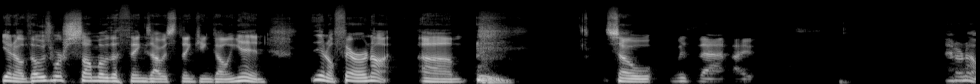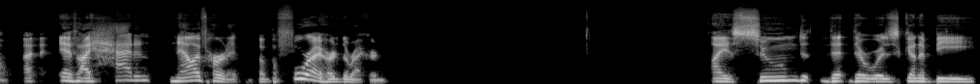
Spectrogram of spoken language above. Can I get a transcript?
you know, those were some of the things I was thinking going in, you know, fair or not. Um so with that I I don't know. I, if I hadn't, now I've heard it, but before I heard the record, I assumed that there was going to be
